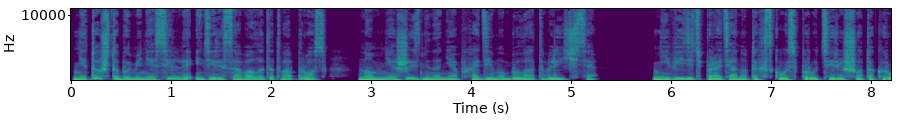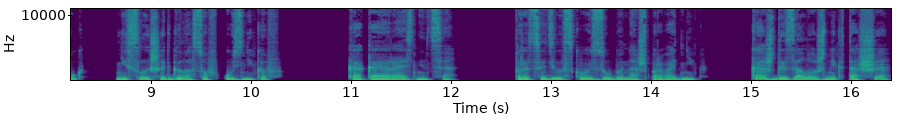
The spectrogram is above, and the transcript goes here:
Не то чтобы меня сильно интересовал этот вопрос, но мне жизненно необходимо было отвлечься. Не видеть протянутых сквозь прутья решеток рук, не слышать голосов узников. «Какая разница?» — процедил сквозь зубы наш проводник. «Каждый заложник Таше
